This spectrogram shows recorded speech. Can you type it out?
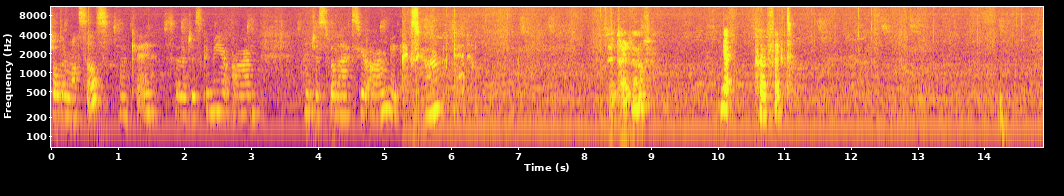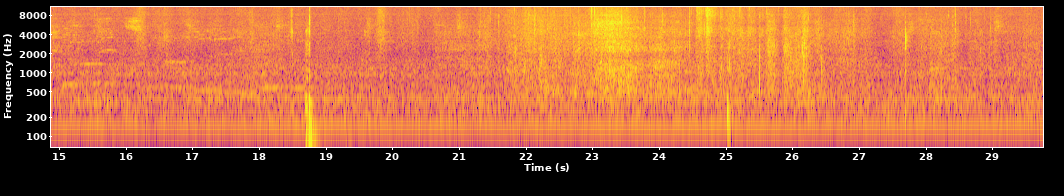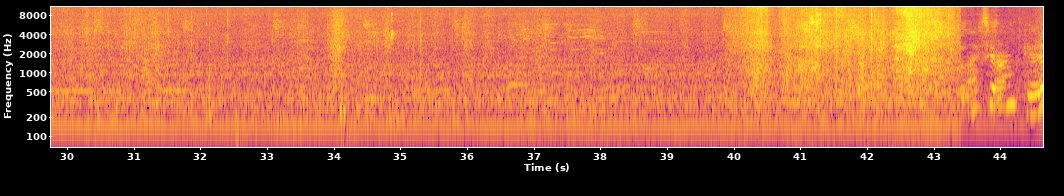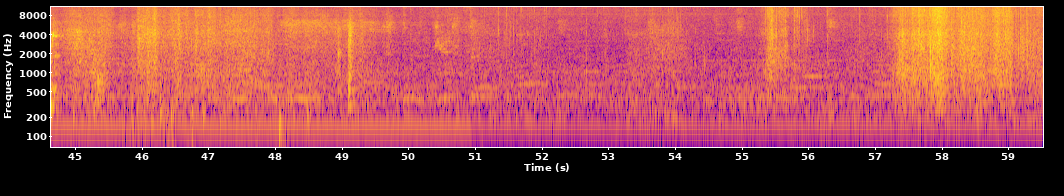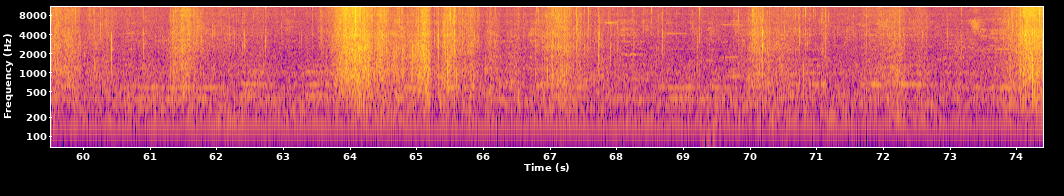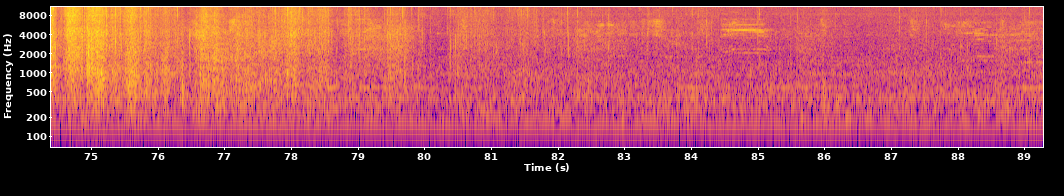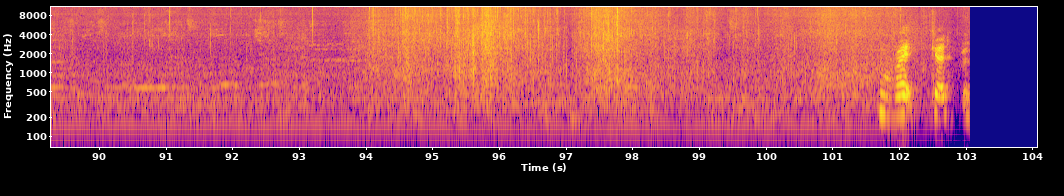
shoulder muscles. Okay, so just give me your arm and just relax your arm. Make relax your arm. Good. Is that tight enough? Yep, perfect.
